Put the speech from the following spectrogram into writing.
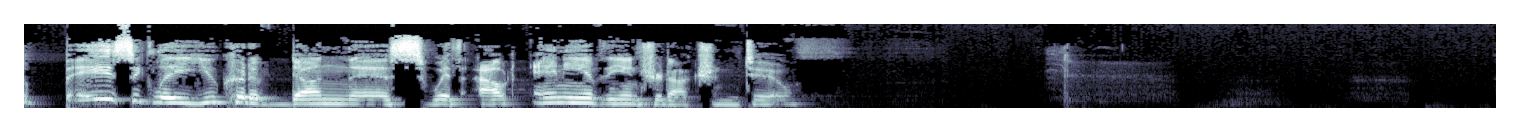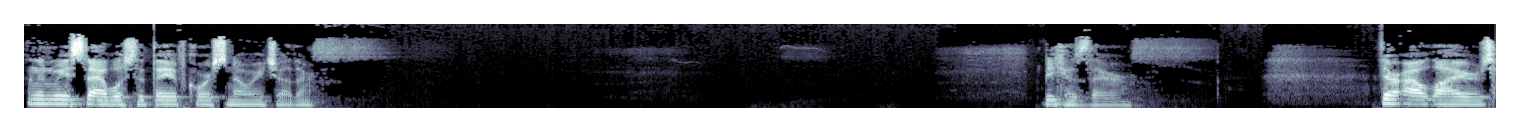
So basically, you could have done this without any of the introduction, too. And then we establish that they, of course, know each other. Because they're they're outliers.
